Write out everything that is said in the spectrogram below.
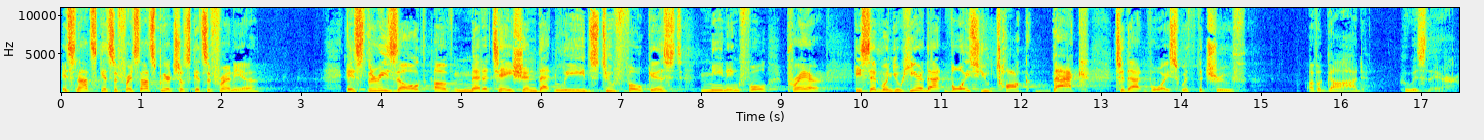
It's not schizophrenia, it's not spiritual schizophrenia. It's the result of meditation that leads to focused, meaningful prayer. He said, when you hear that voice, you talk back to that voice with the truth of a God who is there.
